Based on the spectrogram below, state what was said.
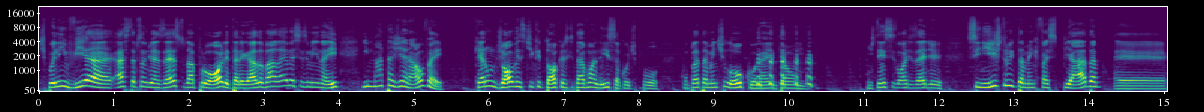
Tipo, ele envia. Ah, tá precisando de um exército, dá pro Oli, tá ligado? Vai, leva esses meninos aí e mata geral, velho. Que eram jovens TikTokers que estavam ali, sacou? Tipo, completamente louco, né? Então. A gente tem esse Lord Zed sinistro e também que faz piada. É,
